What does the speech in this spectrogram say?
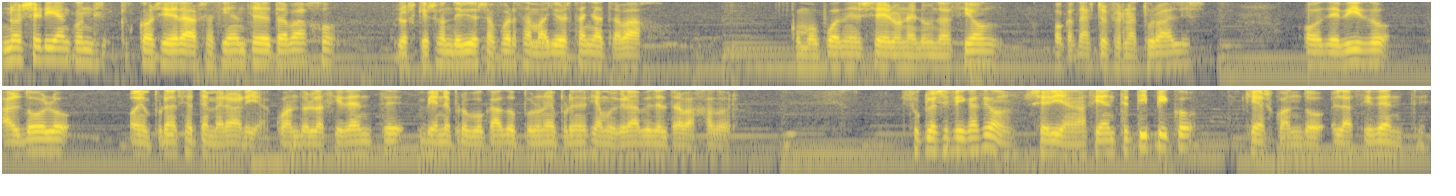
No serían considerados accidentes de trabajo los que son debidos a fuerza mayor estaña al trabajo, como pueden ser una inundación o catástrofes naturales, o debido al dolo o imprudencia temeraria, cuando el accidente viene provocado por una imprudencia muy grave del trabajador. Su clasificación sería accidente típico, que es cuando el accidente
